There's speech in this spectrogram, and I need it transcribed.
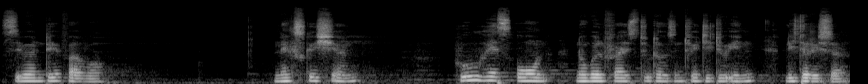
Svante Pääbo. Next question Who has won Nobel Prize 2022 in Literature?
